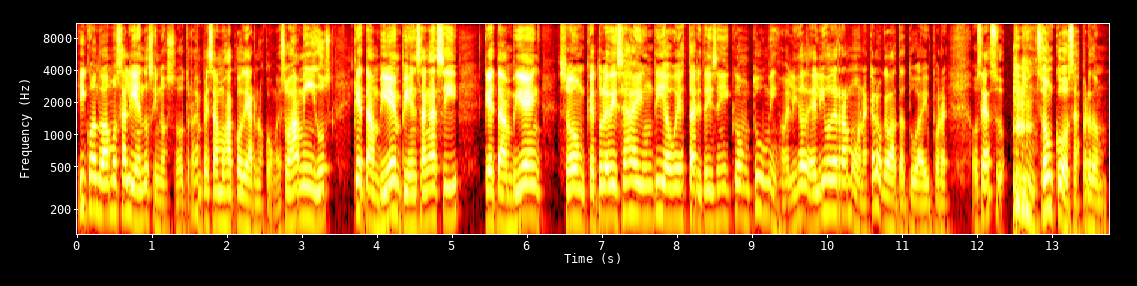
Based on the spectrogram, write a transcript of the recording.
Y cuando vamos saliendo, si nosotros empezamos a codearnos con esos amigos que también piensan así, que también son, que tú le dices, ay, un día voy a estar y te dicen, y con tú, mijo, el hijo, el hijo de Ramona, ¿qué es lo que va a estar tú ahí por ahí? O sea, son cosas, perdón,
